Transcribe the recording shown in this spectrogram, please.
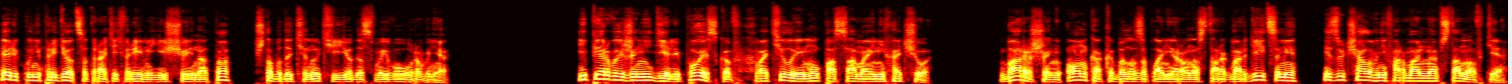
Эрику не придется тратить время еще и на то, чтобы дотянуть ее до своего уровня. И первой же недели поисков хватило ему по самое «не хочу». Барышень он, как и было запланировано старогвардейцами, изучала в неформальной обстановке,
